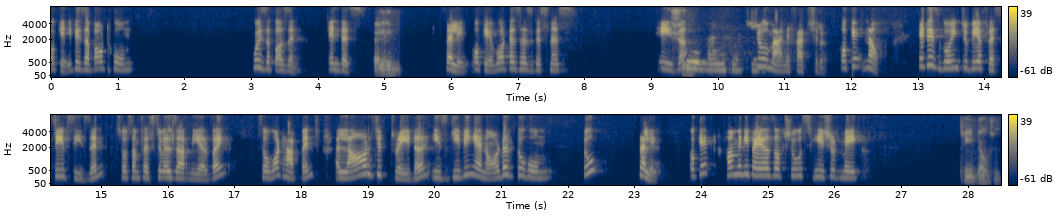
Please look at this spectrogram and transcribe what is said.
Okay, it is about whom? Who is the person in this? Salim. Salim. Okay, what is his business? He is a Shoe manufacturer. shoe manufacturer. Okay, now it is going to be a festive season. So some festivals are nearby. So what happened? A large trader is giving an order to whom? To Salim. Okay, how many pairs of shoes he should make? 3000.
